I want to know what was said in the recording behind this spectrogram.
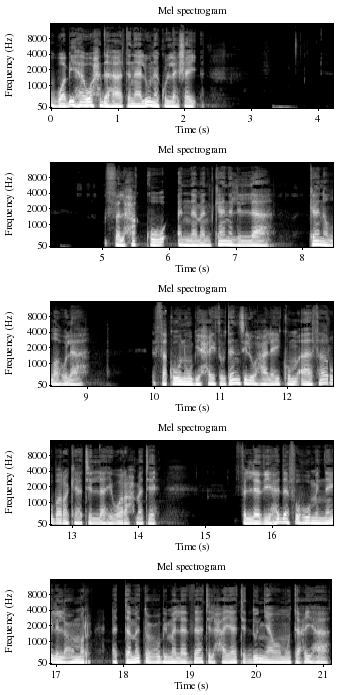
وبها وحدها تنالون كل شيء. فالحق أن من كان لله كان الله له. فكونوا بحيث تنزل عليكم آثار بركات الله ورحمته. فالذي هدفه من نيل العمر التمتع بملذات الحياة الدنيا ومتعها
